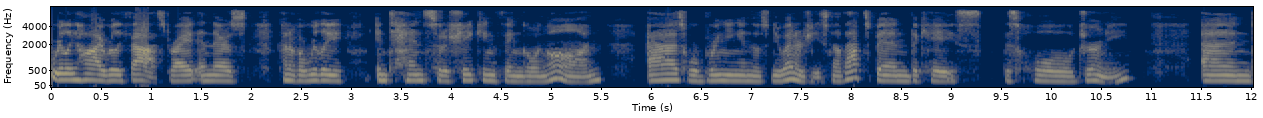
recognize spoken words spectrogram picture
really high, really fast, right? And there's kind of a really intense sort of shaking thing going on as we're bringing in those new energies. Now that's been the case this whole journey and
